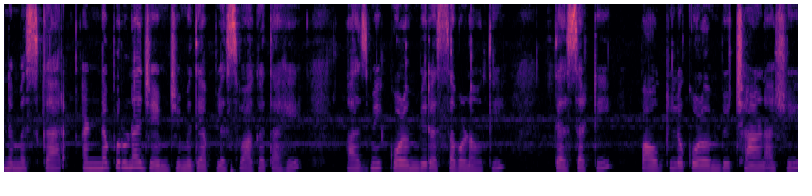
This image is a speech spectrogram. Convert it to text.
नमस्कार अन्नपूर्णा जेमजीमध्ये आपलं स्वागत आहे. आज मी कोळंबी रस्सा बनवते. त्यासाठी पाव किलो कोळंबी छान अशी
